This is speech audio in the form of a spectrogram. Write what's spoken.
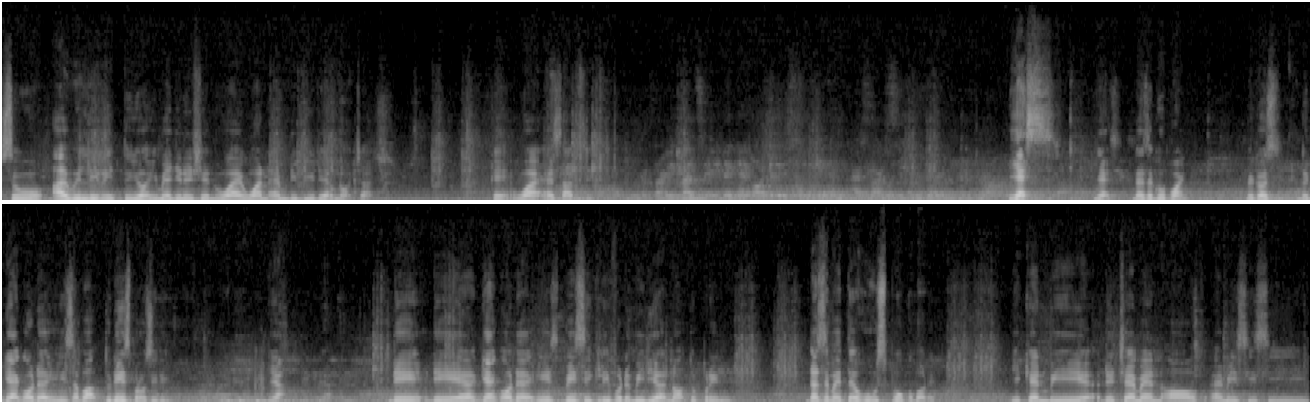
So I will leave it to your imagination why 1 MDB they have not charged. Okay, why SRC? Yes, yes, that's a good point. Because the gag order is about today's proceeding. Yeah, yeah. The, the uh, gag order is basically for the media not to print. Doesn't matter who spoke about it. It can be the chairman of MACC,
